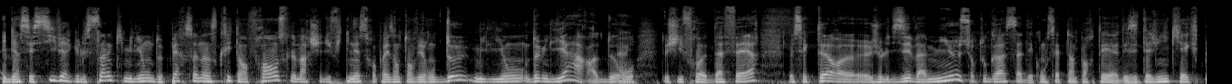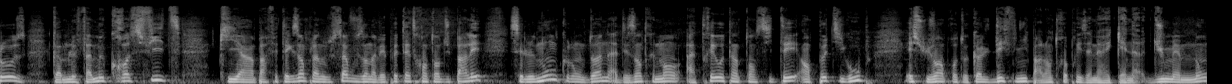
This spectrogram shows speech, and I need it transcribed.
Eh bien, c'est 6,5 millions de personnes inscrites en France. Le marché du fitness représente environ 2 millions, 2 milliards d'euros de chiffre d'affaires. Le secteur, je le disais, va mieux, surtout grâce à des concepts importés des États-Unis qui explosent, comme le fameux CrossFit, qui est un parfait exemple. Hein, tout ça, vous en avez peut-être entendu parler. C'est le nom que l'on donne à des entraînements à très haute intensité en petits groupes et suivant un protocole défini par l'entreprise américaine du même nom.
